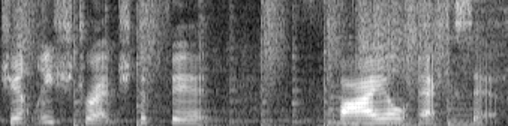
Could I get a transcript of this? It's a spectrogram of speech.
gently stretch to fit, file excess.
